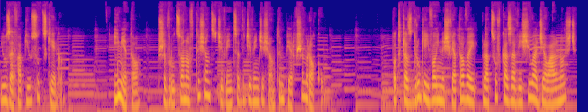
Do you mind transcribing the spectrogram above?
Józefa Piłsudskiego. Imię to przywrócono w 1991 roku. Podczas II wojny światowej placówka zawiesiła działalność,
